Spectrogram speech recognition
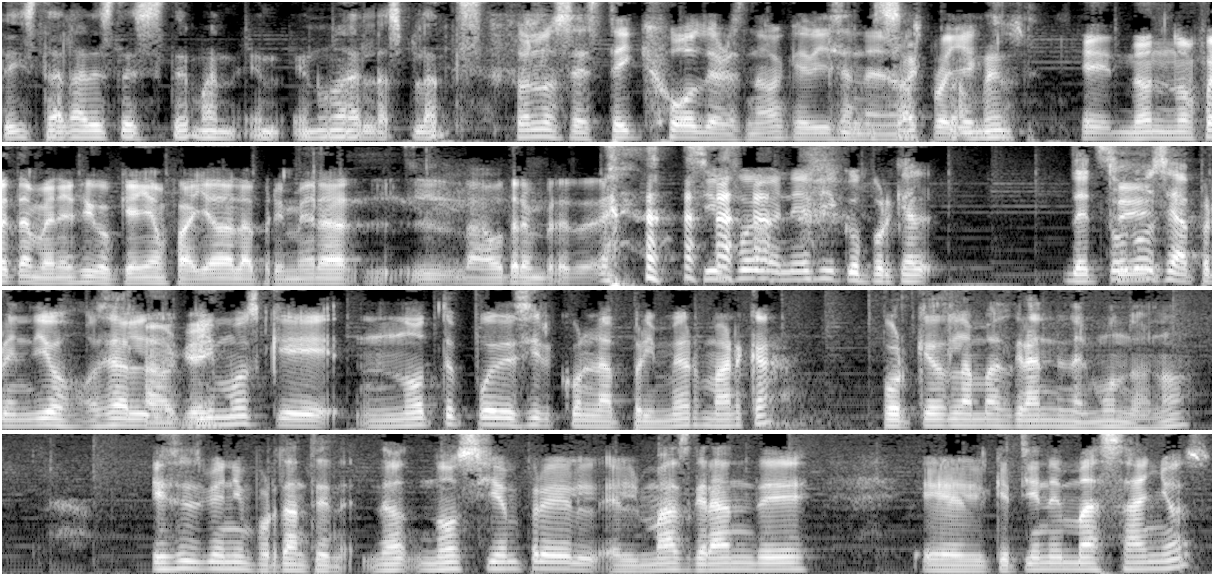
de instalar este sistema en, en una de las plantas. Son los stakeholders, ¿no? Que dicen en los proyectos. Eh, no, no fue tan benéfico que hayan fallado la primera, la otra empresa. sí fue benéfico porque al- de todo Sí. se aprendió. O sea, Ah, vimos que no te puedes ir con la primer marca porque es la más grande en el mundo, ¿no? Eso es bien importante. No, no siempre el, el más grande, el que tiene más años,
